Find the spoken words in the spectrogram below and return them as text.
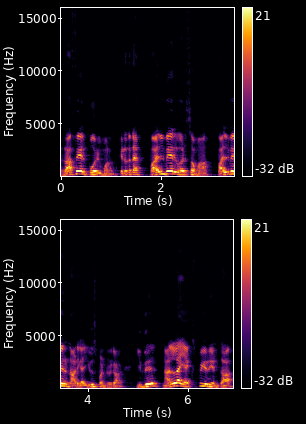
ரஃபேல் போர் விமானம் கிட்டத்தட்ட பல்வேறு வருஷமாக பல்வேறு நாடுகள் யூஸ் பண்ணிருக்காங்க. இது நல்ல எக்ஸ்பீரியன்ஸாக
